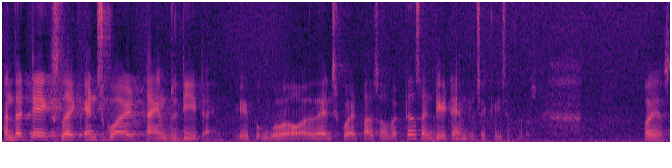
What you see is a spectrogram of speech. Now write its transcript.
And that takes like n squared times d time, n squared pairs of vectors and d time to check each of those. Oh yes,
